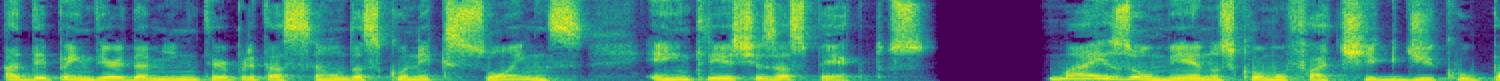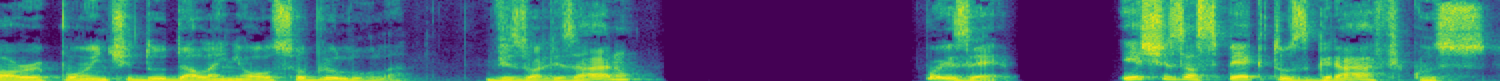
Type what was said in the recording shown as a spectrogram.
a depender da minha interpretação das conexões entre estes aspectos. Mais ou menos como o fatídico PowerPoint do Dallagnol sobre o Lula. Visualizaram? Pois é, estes aspectos gráficos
